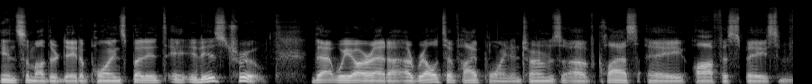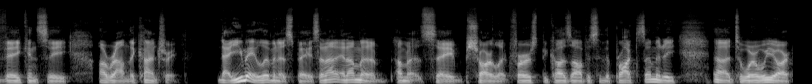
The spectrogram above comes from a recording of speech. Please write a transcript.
in some other data points, but it, it is true that we are at a, a relative high point in terms of Class A office space vacancy around the country. Now you may live in a space, and, I, I'm gonna I'm gonna say Charlotte first because obviously the proximity uh, to where we are,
